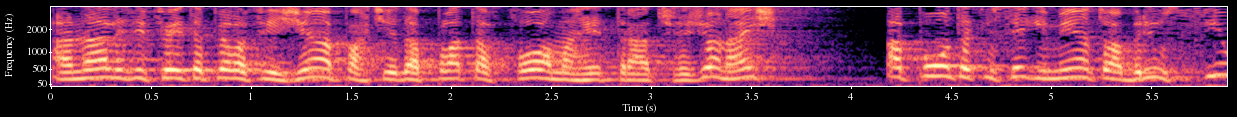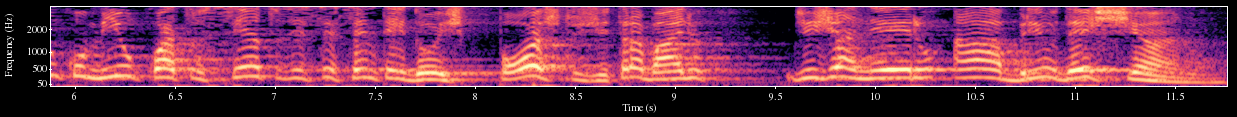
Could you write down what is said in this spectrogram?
Análise feita pela Firjan a partir da plataforma Retratos Regionais aponta que o segmento abriu 5.462 postos de trabalho de janeiro a abril deste ano.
